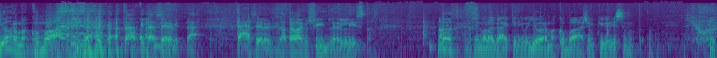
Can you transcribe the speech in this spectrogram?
Jorma Kovac. Tää pitää selvittää. Tää selvitetään. Tää on kuin Schindlerin lista. No niin, Niin me ollaan kaikki niinku Jorma Kovacin kyydissä, mutta... et,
